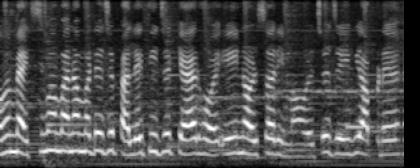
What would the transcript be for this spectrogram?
હવે મેક્સિમમ એના માટે જે પહેલેથી જે કેર હોય એ નર્સરીમાં હોય છે. જે બી આપણે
